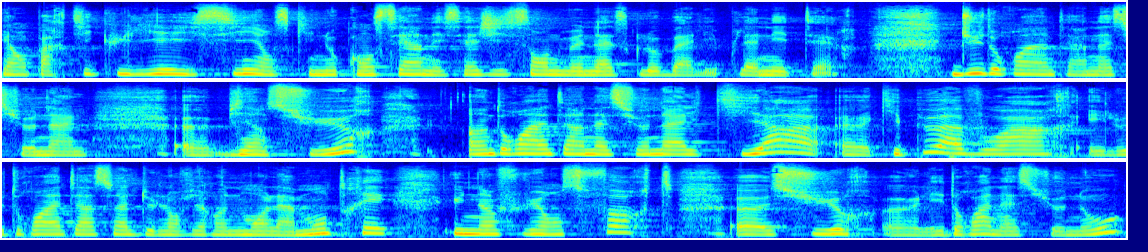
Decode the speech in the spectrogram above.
et en particulier ici, en ce qui nous concerne et s'agissant de menaces globales et planétaires, du droit international, bien sûr un droit international qui a, euh, qui peut avoir, et le droit international de l'environnement l'a montré, une influence forte euh, sur euh, les droits nationaux,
